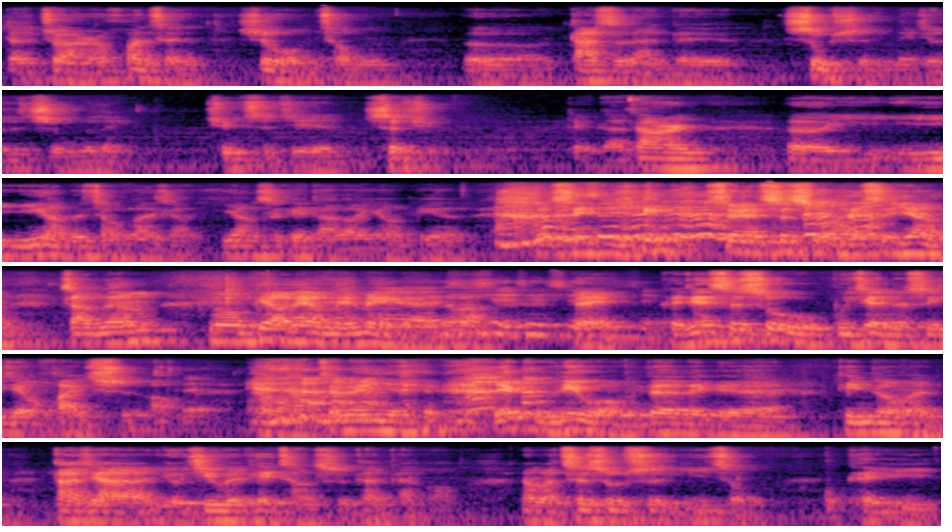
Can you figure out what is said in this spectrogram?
的转而换成是我们从呃大自然的素食里面，就是植物类。去直接摄取，对，那当然，呃，以以营养的角度来讲，一样是可以达到营养平衡。那身体虽然吃素还是一样长得那么漂亮美美的，对吧？谢谢谢谢。对，可见吃素不见得是一件坏事哦。对。这边也 也鼓励我们的那个听众们，大家有机会可以尝试看看哦。那么吃素是一种可以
